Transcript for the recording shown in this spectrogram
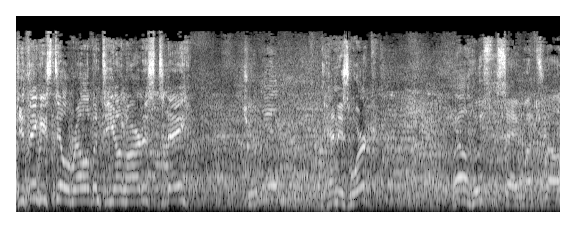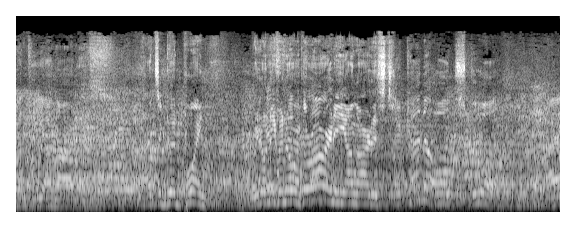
Do you think he's still relevant to young artists today? Julian and his work. Well, who's to say what's relevant to young artists? That's a good point. We don't even know if there are any young artists. They're kind of old school. Right?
